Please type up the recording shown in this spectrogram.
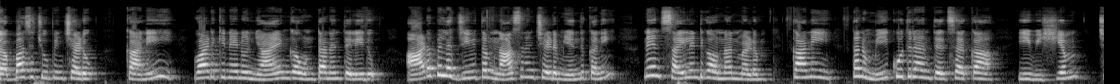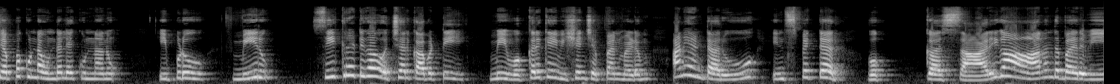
డబ్బాస చూపించాడు. కానీ వాడికి నేను న్యాయంగా ఉంటానని తెలీదు. ఆడపిల్ల జీవితం నాశనం చేయడం ఎందుకని నేను సైలెంట్గా ఉన్నాను మేడం. కానీ తను మీ కూతురే అని తెలిసాక ఈ విషయం చెప్పకుండా ఉండలేకున్నాను. ఇప్పుడు మీరు సీక్రెట్గా వచ్చారు కాబట్టి మీ ఒక్కరికే ఈ విషయం చెప్పాను మేడం అని అంటారు ఇన్స్పెక్టర్. ఒక్కసారిగా ఆనంద భైరవి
